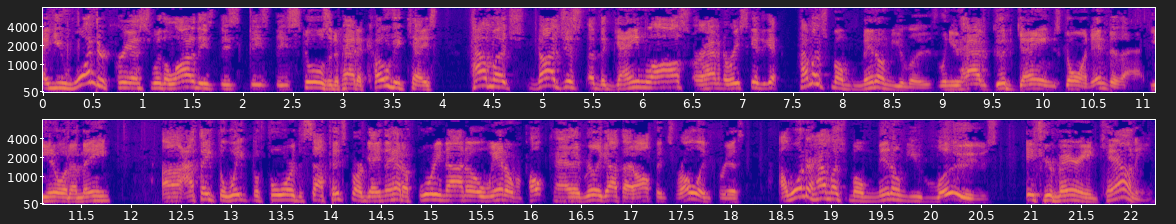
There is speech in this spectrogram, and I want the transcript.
And you wonder, Chris, with a lot of these, these, these, these schools that have had a COVID case, how much, not just of the game loss or having to reschedule how much momentum you lose when you have good games going into that. You know what I mean? Uh, I think the week before the South Pittsburg game, they had a 49-0 win over Polk County. They really got that offense rolling, Chris. I wonder how much momentum you lose if you're Marion County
